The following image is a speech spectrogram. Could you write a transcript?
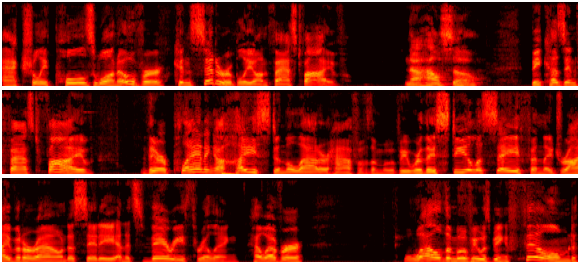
actually pulls one over considerably on Fast Five. Now, how so? Because in Fast Five, they're planning a heist in the latter half of the movie where they steal a safe and they drive it around a city, and it's very thrilling. However, while the movie was being filmed,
